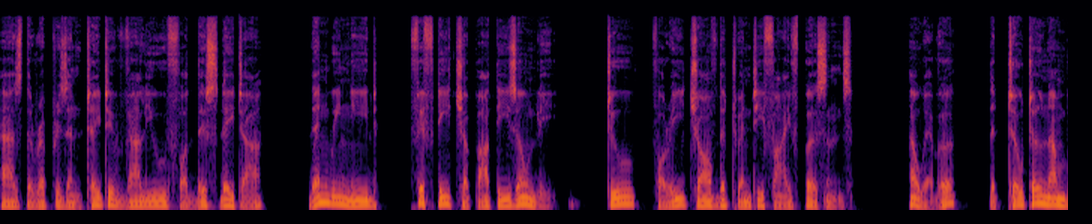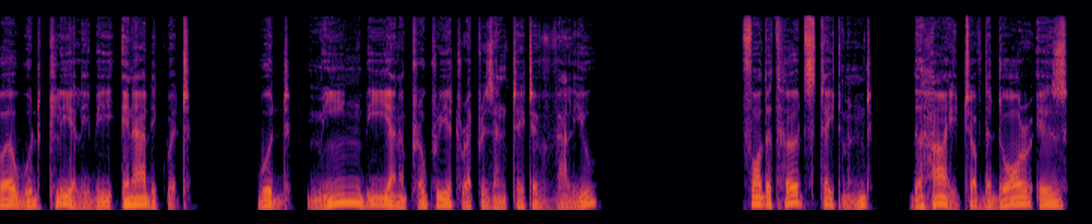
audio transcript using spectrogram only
as the representative value for this data, then we need 50 chapatis only, 2 for each of the 25 persons. However, the total number would clearly be inadequate. Would mean be an appropriate representative value? For the third statement, the height of the door is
